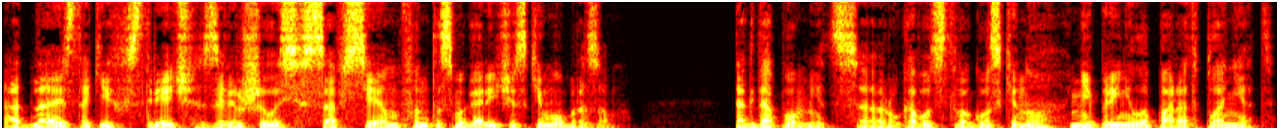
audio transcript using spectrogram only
Одна из таких встреч завершилась совсем фантасмагорическим образом. Тогда, помнится, руководство Госкино не приняло парад планет.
